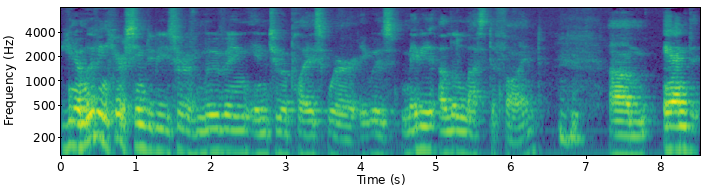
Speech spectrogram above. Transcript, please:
You know, moving here seemed to be sort of moving into a place where it was maybe a little less defined. Mm-hmm. Um, and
